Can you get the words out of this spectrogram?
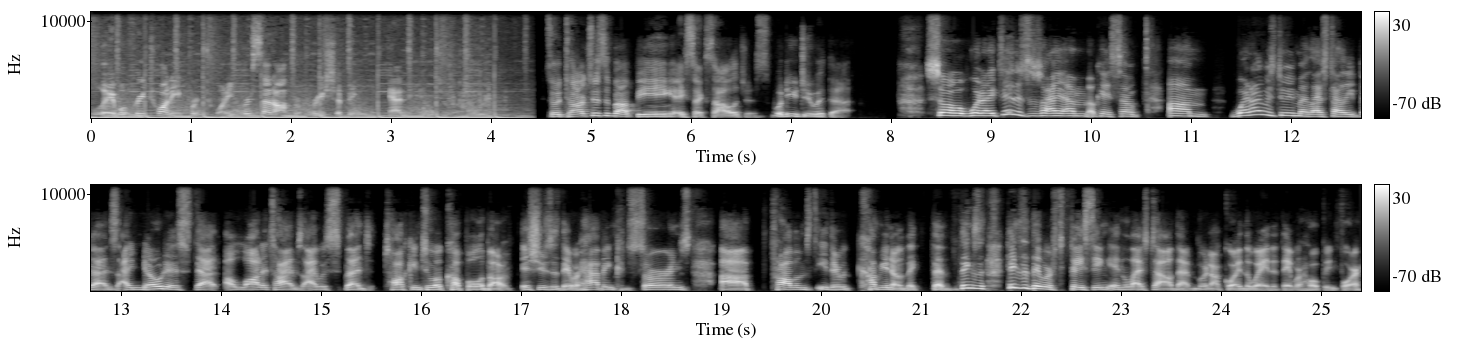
LABELFREE20 for 20% off and free shipping and enjoy. So talk to us about being a sexologist. What do you do with that? So what I did is, is I um okay so um when I was doing my lifestyle events, I noticed that a lot of times I was spent talking to a couple about issues that they were having, concerns, uh, problems, either come, you know, like that things, things that they were facing in the lifestyle that were not going the way that they were hoping for.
